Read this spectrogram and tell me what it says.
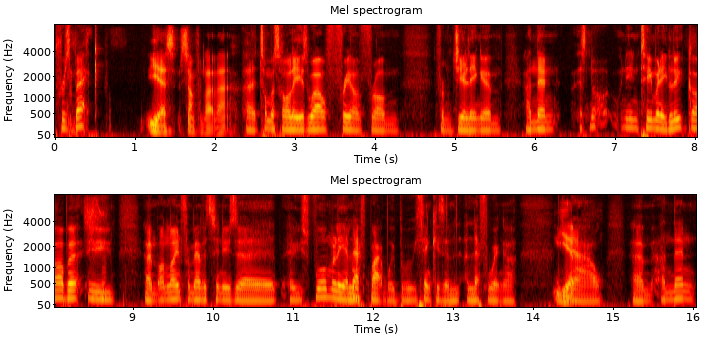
Przybek, Yes, something like that. uh, Thomas Holy as well, free on from from Gillingham, and then it's not in too many. Luke Garbutt, who um, on loan from Everton, who's a who's formerly a left back, but we think is a, a left winger Yeah, now. Um, and then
